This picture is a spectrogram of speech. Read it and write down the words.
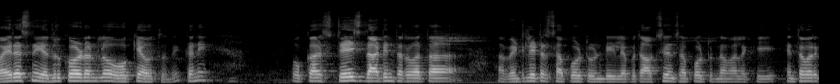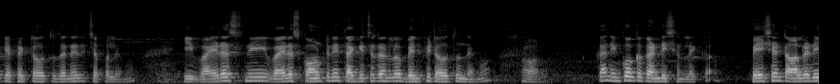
వైరస్ని ఎదుర్కోవడంలో ఓకే అవుతుంది. కానీ ఒక స్టేజ్ దాటిన తర్వాత వెంటిలేటర్ సపోర్ట్ ఉండి లేకపోతే ఆక్సిజన్ సపోర్ట్ ఉన్న వాళ్ళకి ఎంతవరకు ఎఫెక్ట్ అవుతుంది అనేది చెప్పలేము. ఈ వైరస్ని వైరస్ కౌంట్ని తగ్గించడంలో బెనిఫిట్ అవుతుందేమో. కానీ ఇంకొక condition like patient already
